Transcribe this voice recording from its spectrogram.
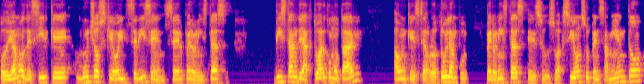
podríamos decir que muchos que hoy se dicen ser peronistas distan de actuar como tal, aunque se rotulan peronistas, eh, su, su, acción, su pensamiento,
